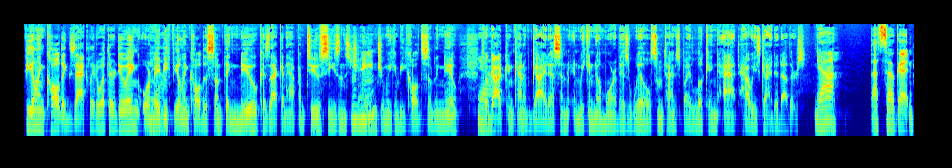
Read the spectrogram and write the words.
feeling called exactly to what they're doing or maybe feeling called to something new because that can happen too. Seasons mm-hmm. change and we can be called to something new. Yeah. so god can kind of guide us and, and we can know more of his will sometimes by looking at how he's guided others. Yeah. That's so good.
